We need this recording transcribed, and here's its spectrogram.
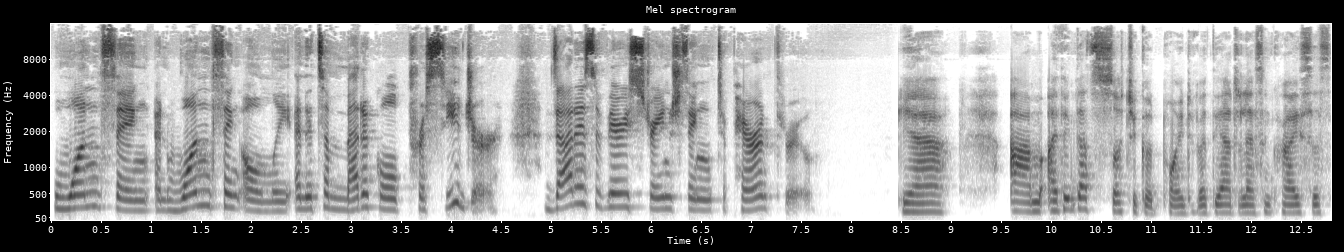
one thing and one thing only, and it's a medical procedure. That is a very strange thing to parent through. Yeah. Um, I think that's such a good point about the adolescent crisis.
